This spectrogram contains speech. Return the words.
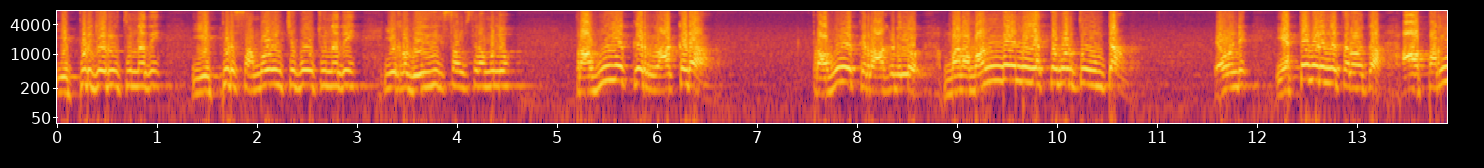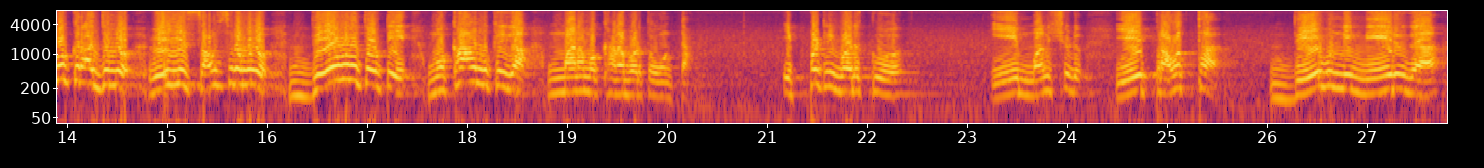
ఎప్పుడు జరుగుతున్నది? ఎప్పుడు సంభవించబోతున్నది? ఈ యొక్క వెయ్యి సంవత్సరములో ప్రభు యొక్క రాకడ ప్రభు యొక్క రాకడిలో మనమందరం ఎత్తబడుతూ ఉంటాం. ఏమండి? ఎత్తబడిన తర్వాత ఆ పర్లోక రాజ్యంలో వెయ్యి సంవత్సరములు దేవునితోటి ముఖాముఖిగా మనము కనబడుతూ ఉంటాం. ఇప్పటి వరకు ఏ మనుషుడు ఏ ప్రవక్త దేవుణ్ణి నేరుగా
